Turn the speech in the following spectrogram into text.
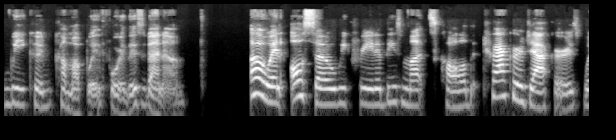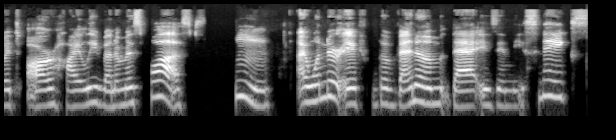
we could come up with for this venom. Oh, and also we created these mutts called tracker jackers, which are highly venomous wasps. Hmm, I wonder if the venom that is in these snakes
